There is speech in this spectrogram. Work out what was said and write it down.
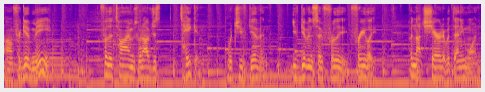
um, forgive me for the times when I've just taken what you've given. You've given so freely, freely, but not shared it with anyone.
